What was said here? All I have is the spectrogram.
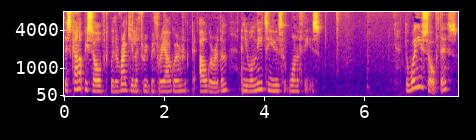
This cannot be solved with a regular 3x3 algor algorithm, and you will need to use one of these. The way you solve this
